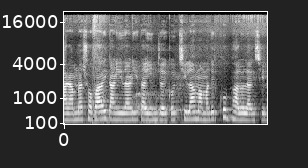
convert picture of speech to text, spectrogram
আর আমরা সবাই দাঁড়িয়ে দাঁড়িয়ে তাই এনজয় করছিলাম আমাদের খুব ভালো লাগছিল।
